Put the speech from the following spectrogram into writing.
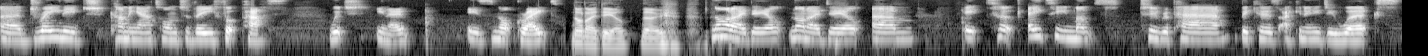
uh, drainage coming out onto the footpath, which you know is not great. Not ideal, no. not ideal, not ideal. Um, it took 18 months to repair because I can only do works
